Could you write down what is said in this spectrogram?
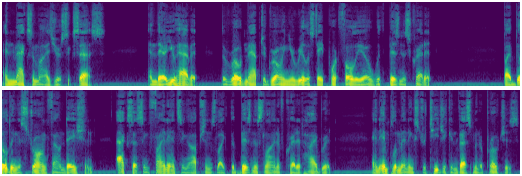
and maximize your success. And there you have it the roadmap to growing your real estate portfolio with business credit. By building a strong foundation, accessing financing options like the business line of credit hybrid, and implementing strategic investment approaches,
